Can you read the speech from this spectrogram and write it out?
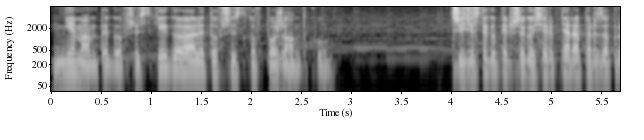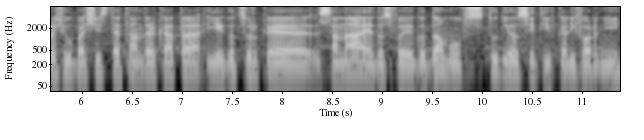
Nie mam tego wszystkiego, ale to wszystko w porządku. 31 sierpnia raper zaprosił basistę Thundercata i jego córkę Sanae do swojego domu w Studio City w Kalifornii.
